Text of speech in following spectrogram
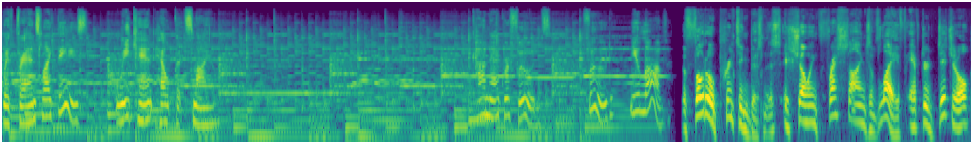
With brands like these, we can't help but smile. Conagra Foods. Food you love. The photo printing business is showing fresh signs of life after digital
